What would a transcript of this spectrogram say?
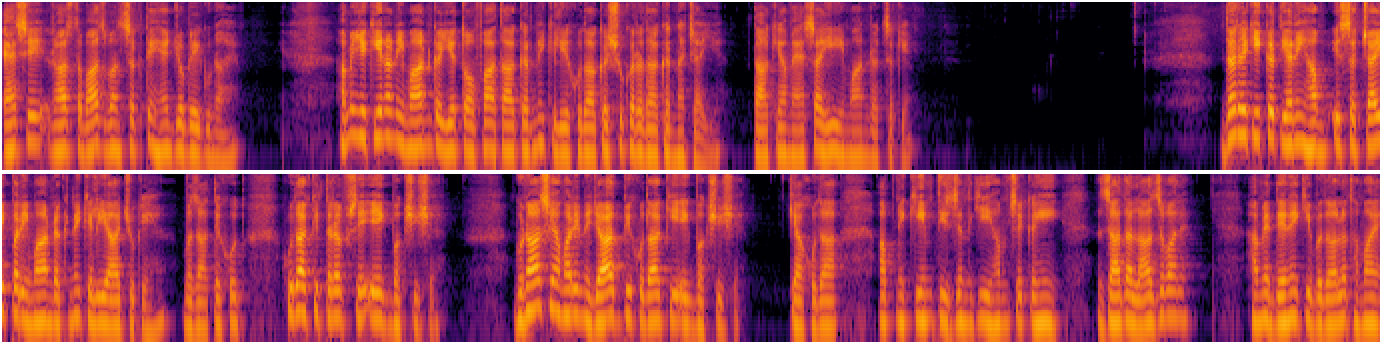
ایسے راست باز بن سکتے ہیں جو بے گناہ ہیں۔ ہمیں یقیناً ایمان کا یہ تحفہ عطا کرنے کے لیے خدا کا شکر ادا کرنا چاہیے تاکہ ہم ایسا ہی ایمان رکھ سکیں۔ در حقیقت یعنی ہم اس سچائی پر ایمان رکھنے کے لیے آ چکے ہیں۔ بذات خود خدا کی طرف سے ایک بخشش ہے۔ گناہ سے ہماری نجات بھی خدا کی ایک بخشش ہے۔ کیا خدا اپنی قیمتی زندگی ہم سے کہیں زیادہ لازوال ہے؟ ہمیں دینے کی بدولت ہمارے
